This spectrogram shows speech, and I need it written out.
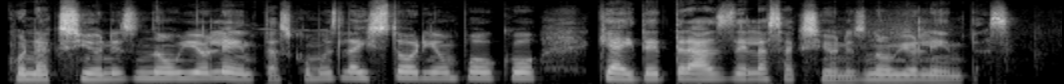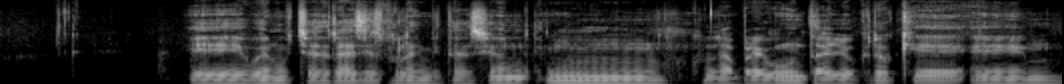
con acciones no violentas? ¿Cómo es la historia un poco que hay detrás de las acciones no violentas? Eh, bueno, muchas gracias por la invitación. Mm, con la pregunta, yo creo que em,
